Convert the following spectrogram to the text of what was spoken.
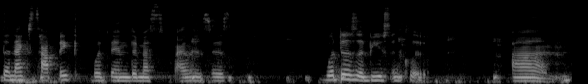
the next topic within domestic violence is what does abuse include? Um,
